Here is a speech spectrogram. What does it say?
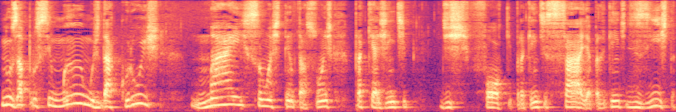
nos aproximamos da cruz, mais são as tentações para que a gente desfoque, para que a gente saia, para que a gente desista,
